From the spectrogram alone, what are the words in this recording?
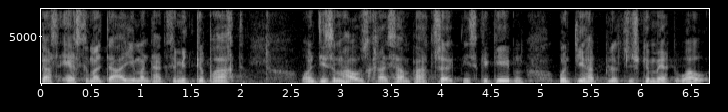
das erste Mal da, jemand hat sie mitgebracht und diesem Hauskreis haben ein paar Zeugnis gegeben und die hat plötzlich gemerkt, wow,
